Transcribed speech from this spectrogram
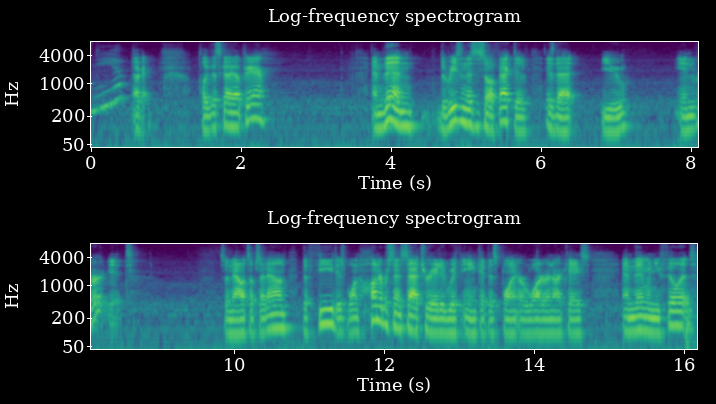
Yep. Okay. Plug this guy up here. And then the reason this is so effective is that you invert it. So now it's upside down. The feed is 100% saturated with ink at this point, or water in our case. And then when you fill it,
